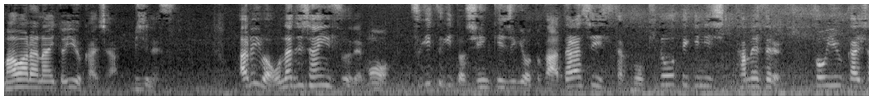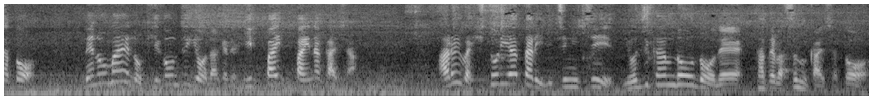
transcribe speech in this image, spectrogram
回らないという会社、ビジネス。あるいは同じ社員数でも、次々と新規事業とか新しい施策を機動的に試せる、そういう会社と、目の前の既存事業だけでいっぱいいっぱいな会社。あるいは1人当たり1日4時間労働で、例えば住む会社と、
